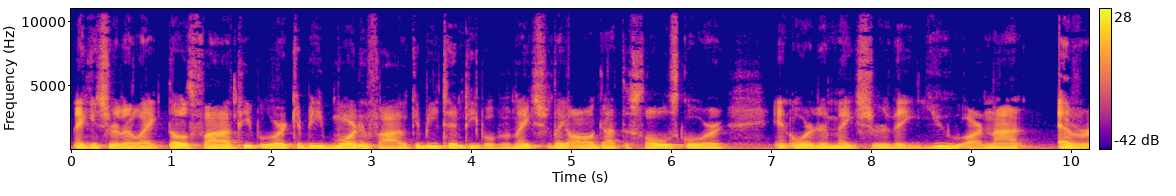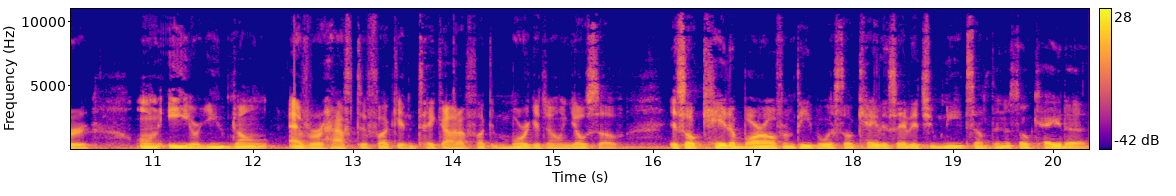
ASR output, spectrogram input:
Making sure that like those five people, or it could be more than five, it could be ten people, but make sure they all got the soul score in order to make sure that you are not ever on E or you don't ever have to fucking take out a fucking mortgage on yourself. It's okay to borrow from people. It's okay to say that you need something. It's okay to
